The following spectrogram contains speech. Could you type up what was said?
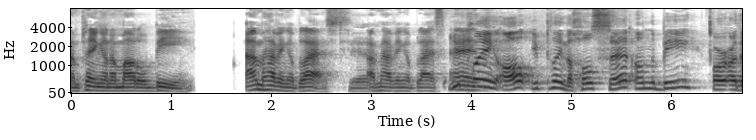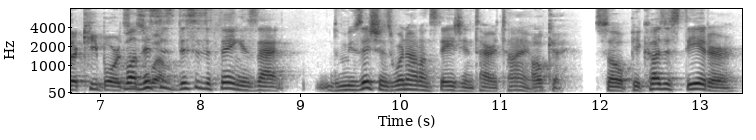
I'm playing on a Model B. I'm having a blast. Yeah. I'm having a blast. You And- playing all? You playing the whole set on the B, or are there keyboards well, this well? is this is the thing is that the musicians we're not on stage the entire time. okay. So because it's theater,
